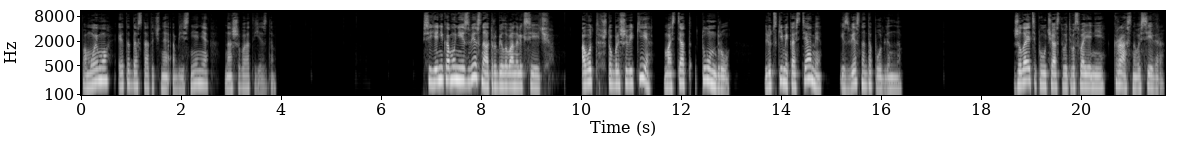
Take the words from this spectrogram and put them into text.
По-моему, это достаточное объяснение нашего отъезда. «Сие никому не известно», — отрубил Иван Алексеевич. «А вот что большевики мастят тундру людскими костями, известно доподлинно». «Желаете поучаствовать в освоении Красного Севера?»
